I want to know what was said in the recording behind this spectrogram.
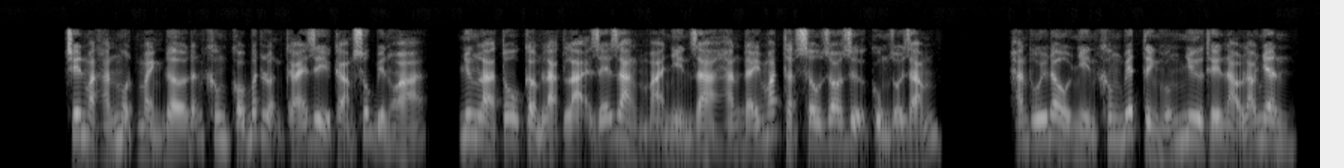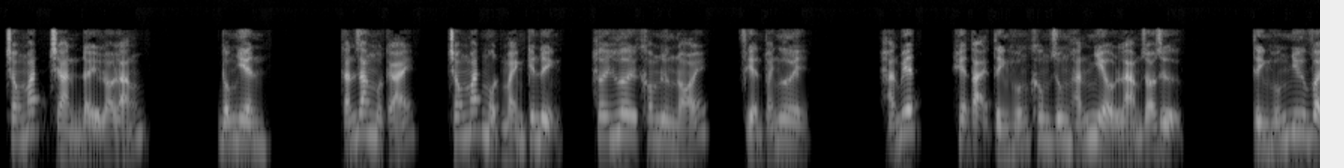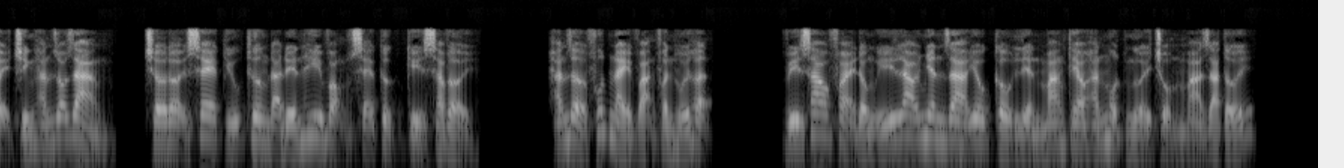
Trên mặt hắn một mảnh đờ đẫn không có bất luận cái gì cảm xúc biến hóa, nhưng là tô cẩm lạc lại dễ dàng mà nhìn ra hắn đáy mắt thật sâu do dự cùng dối rắm Hắn cúi đầu nhìn không biết tình huống như thế nào lão nhân, trong mắt tràn đầy lo lắng. Đồng nhiên, cắn răng một cái, trong mắt một mảnh kiên định, hơi hơi không lưng nói, phiền thoái ngươi. Hắn biết, hiện tại tình huống không dung hắn nhiều làm do dự. Tình huống như vậy chính hắn rõ ràng, chờ đợi xe cứu thương đã đến hy vọng sẽ cực kỳ xa vời. Hắn giờ phút này vạn phần hối hận. Vì sao phải đồng ý lão nhân ra yêu cầu liền mang theo hắn một người trộm mà ra tới.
